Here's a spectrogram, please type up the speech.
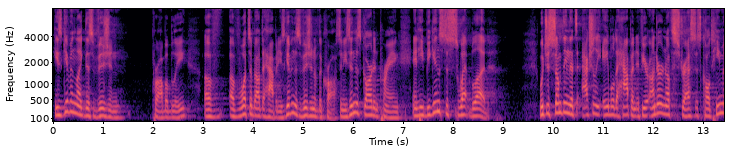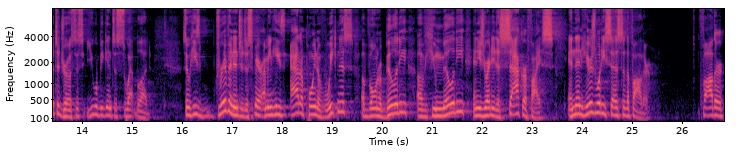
he's given like this vision, probably, of, of what's about to happen. He's given this vision of the cross, and he's in this garden praying, and he begins to sweat blood, which is something that's actually able to happen. If you're under enough stress, it's called hematidrosis, you will begin to sweat blood. So he's driven into despair. I mean, he's at a point of weakness, of vulnerability, of humility, and he's ready to sacrifice. And then here's what he says to the Father Father,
